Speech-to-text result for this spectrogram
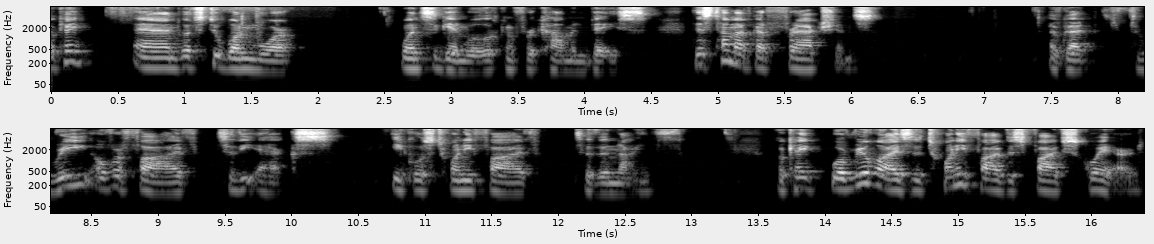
Okay, and let's do one more once again, we're looking for a common base. This time I've got fractions. I've got 3 over 5 to the x equals 25 to the ninth. Okay, well realize that 25 is 5 squared,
